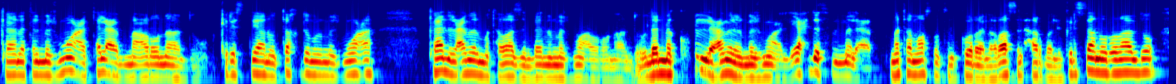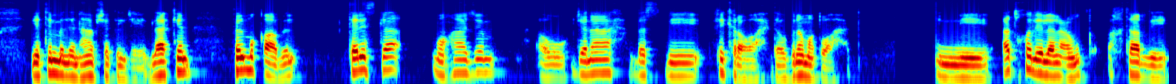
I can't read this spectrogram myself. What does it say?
كانت المجموعة تلعب مع رونالدو. كريستيانو تخدم المجموعة. كان العمل متوازن بين المجموعة ورونالدو لأن كل عمل المجموعة اللي يحدث في الملعب متى ما وصلت الكرة إلى رأس الحربة لكريستيانو رونالدو يتم الإنهاء بشكل جيد. لكن في المقابل تاليسكا مهاجم أو جناح بس بفكرة واحدة وبنمط واحد. إني أدخل إلى العمق أختار لي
